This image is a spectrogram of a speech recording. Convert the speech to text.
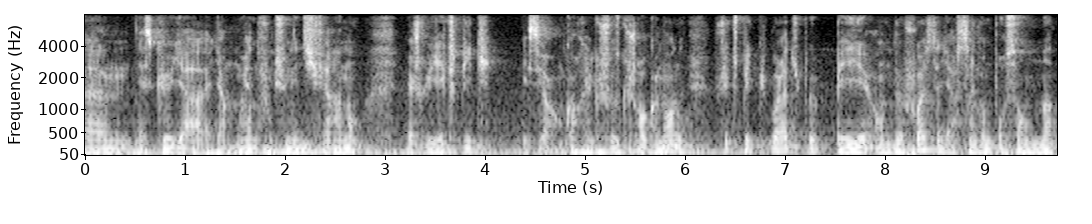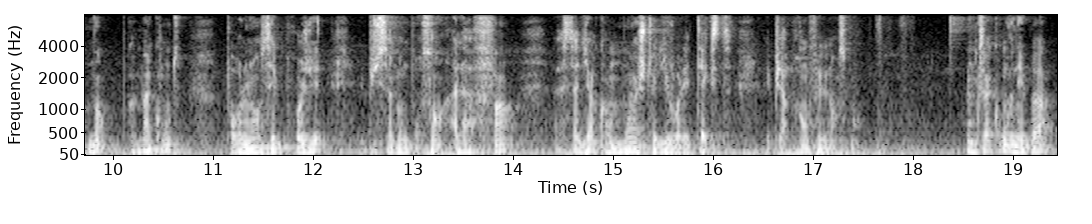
Euh, Est-ce qu'il y a, y a moyen de fonctionner différemment? Euh, Je lui explique et c'est encore quelque chose que je recommande. Je lui explique voilà tu peux payer en deux fois, c'est-à-dire 50% maintenant comme un compte pour lancer le projet et puis 50% à la fin, c'est-à-dire quand moi je te livre les textes et puis après on fait le lancement. Donc ça convenait pas.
